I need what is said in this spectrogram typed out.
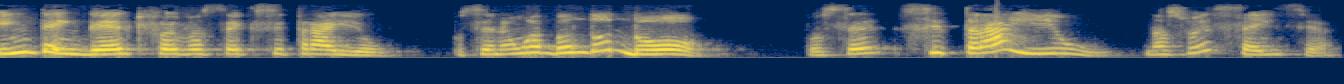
entender que foi você que se traiu. Você não abandonou. Você se traiu na sua essência.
